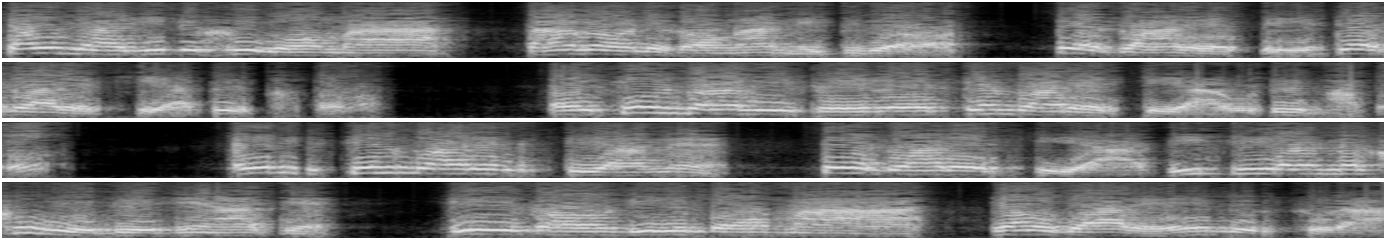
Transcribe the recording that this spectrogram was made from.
တောင်းညာကြီးတစ်ခုပေါ်မှာတားတော်တဲ့ကောင်ကနေပြီးတော့တက်သွားတဲ့စိတ်တက်သွားတဲ့ခြေရာတွေ့မှာပေါ့အဲဆင်းသွားပြီဆိုရင်လည်းဆင်းသွားတဲ့ခြေရာကိုတွေ့မှာပေါ့အဲ့ဒီဆင်းသွားတဲ့ခြေရာနဲ့တက်သွားတဲ့ခြေရာဒီခြေရာနှစ်ခုကိုတွေ့ခြင်းအပြင်ဒီကောင်ဒီပေါ်မှာရောက်သွားတယ်လို့ဆိုတာ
